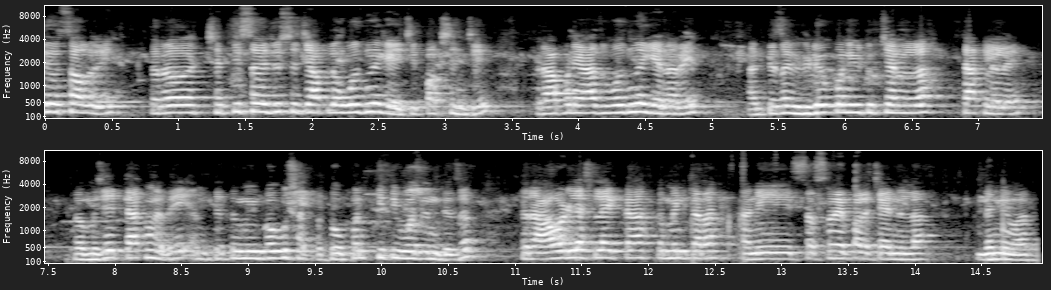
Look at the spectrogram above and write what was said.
दिवस चालू आहे. तर छत्तीसाव्या दिवसाचे आपल्या वजन घ्यायचे पक्ष्यांचे. तर आपण आज वजन घेणार आहे. आणि त्याचा व्हिडिओ पण यूट्यूब चॅनलला टाकलेला आहे. म्हणजे टाकणार आहे आणि ते तुम्ही बघू शकता. तो पण किती वजन त्याचं. तर आवडल्यास लाईक का कमेंट करा आणि सबस्क्राईब करा चॅनलला धन्यवाद.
